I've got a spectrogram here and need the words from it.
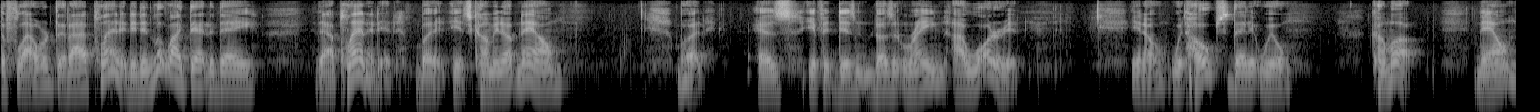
the flower that I planted. It didn't look like that the day that I planted it, but it's coming up now. But as if it doesn't doesn't rain, I water it you know, with hopes that it will come up. Now,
